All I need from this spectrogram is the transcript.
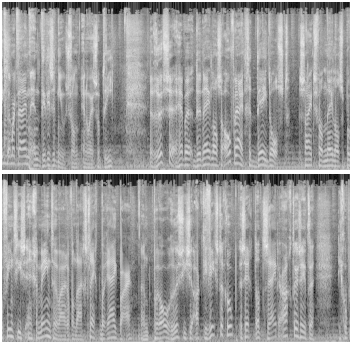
ik ben Martijn en dit is het nieuws van NOS op 3. Russen hebben de Nederlandse overheid gededost. Sites van Nederlandse provincies en gemeenten waren vandaag slecht bereikbaar. Een pro-Russische activistengroep zegt dat zij erachter zitten. Die groep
